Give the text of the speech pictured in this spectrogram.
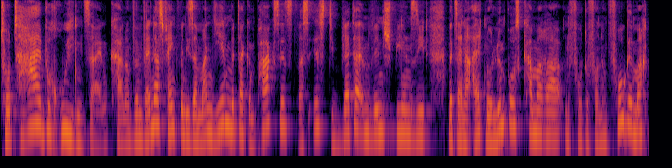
total beruhigend sein kann. Und wenn, wenn das fängt, wenn dieser Mann jeden Mittag im Park sitzt, was ist, die Blätter im Wind spielen sieht, mit seiner alten Olympus-Kamera ein Foto von einem Vogel macht,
